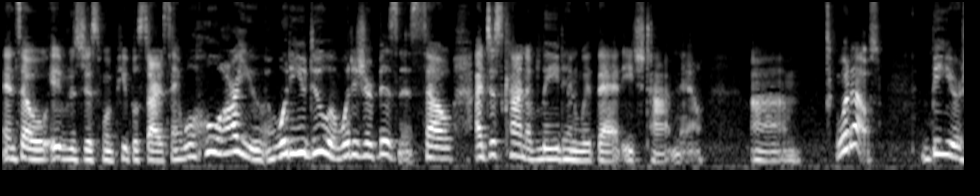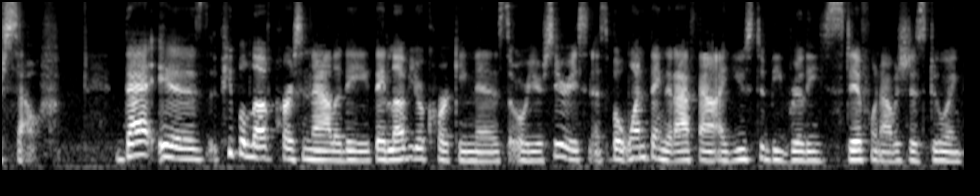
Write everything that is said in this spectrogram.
And so it was just when people started saying, well, who are you and what do you do and what is your business? So I just kind of lead in with that each time now. Um, what else? Be yourself that is people love personality they love your quirkiness or your seriousness but one thing that i found i used to be really stiff when i was just doing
